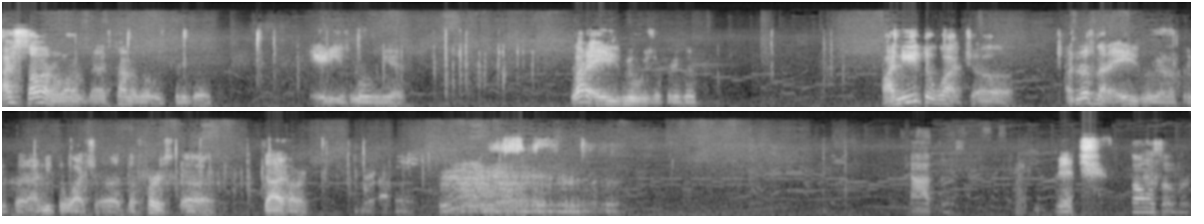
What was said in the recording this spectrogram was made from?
I saw it a long uh, time ago. It was pretty good. 80s movie, yeah. A lot of 80s movies are pretty good. I need to watch, uh, I know it's not an 80s movie, I don't think, but I need to watch, uh, the first, uh, Die Hard. Got this. Bitch. It's almost over.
